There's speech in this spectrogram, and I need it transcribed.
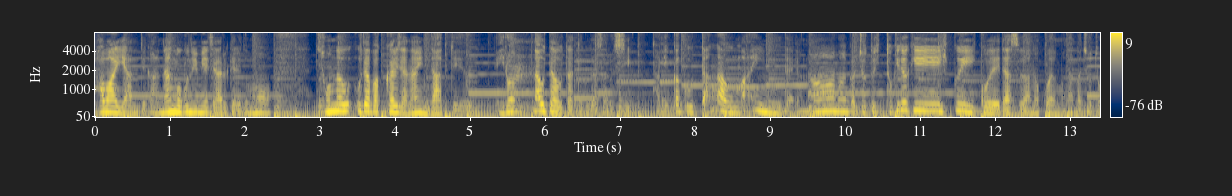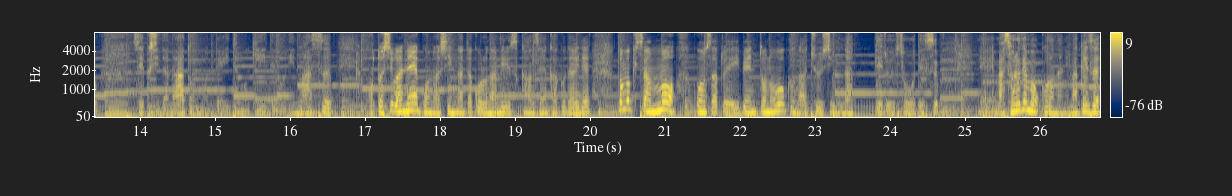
ハワイアンっていうか南国のイメージあるけれどもそんな歌ばっかりじゃないんだっていう。いろんな歌を歌ってくださるしとにかく歌がうまいんだよな。なんかちょっと時々低い声出すあの声もなんかちょっとセクシーだなと思っていつも聞いております。今年はねこの新型コロナウイルス感染拡大でともきさんもコンサートやイベントの多くが中止になってるそうです、えー、まあ、それでもコロナに負けず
